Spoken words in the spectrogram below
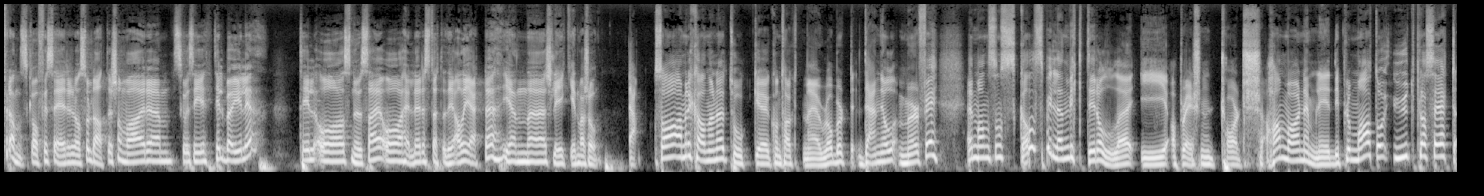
franske offiserer og soldater som var eh, skal vi si, tilbøyelige til å snu seg og heller støtte de allierte i en eh, slik invasjon. Ja, Så amerikanerne tok eh, kontakt med Robert Daniel Murphy, en mann som skal spille en viktig rolle i Operation Torch. Han var nemlig diplomat og utplassert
